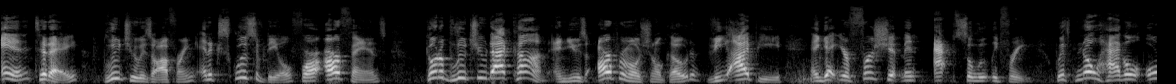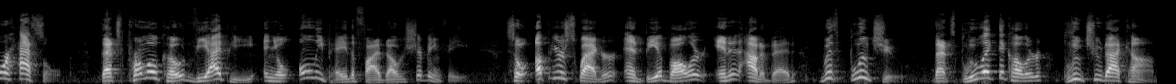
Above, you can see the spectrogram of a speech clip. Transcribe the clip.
And today, Blue Chew is offering an exclusive deal for our fans. Go to bluechew.com and use our promotional code VIP and get your first shipment absolutely free with no haggle or hassle. That's promo code VIP and you'll only pay the $5 shipping fee. So up your swagger and be a baller in and out of bed with Blue Chew. That's blue like the color, bluechew.com.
